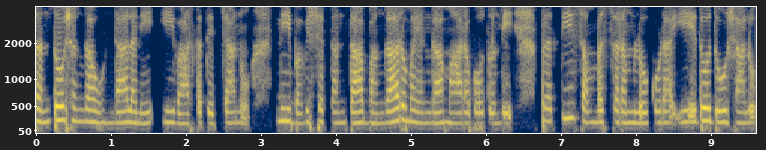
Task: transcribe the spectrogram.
సంతోషంగా ఉండాలని ఈ వార్త తెచ్చాను. నీ భవిష్యత్తంతా బంగారుమయంగా మారబోతుంది. ప్రతి సంవత్సరంలో కూడా ఏదో దోషాలు,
